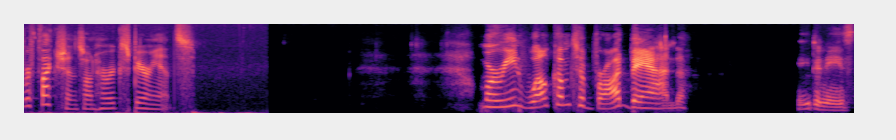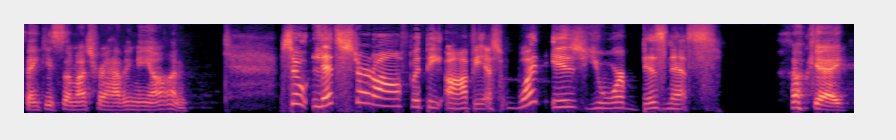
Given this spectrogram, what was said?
reflections on her experience. Maureen, welcome to Broadband. Hey, Denise. Thank you so much for having me on. So let's start off with the obvious. What is your business? Okay.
